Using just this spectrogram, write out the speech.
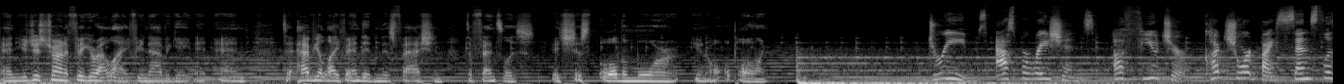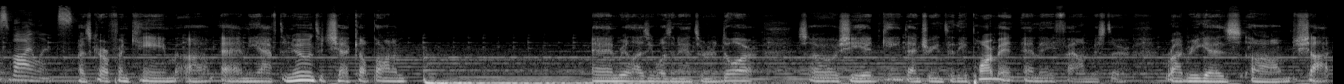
And you're just trying to figure out life, you're navigating it. And to have your life ended in this fashion, defenseless, it's just all the more, you know, appalling. Dreams, aspirations, a future cut short by senseless violence. His girlfriend came um, in the afternoon to check up on him and realized he wasn't answering her door. So she had gained entry into the apartment and they found Mr. Rodriguez um, shot.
